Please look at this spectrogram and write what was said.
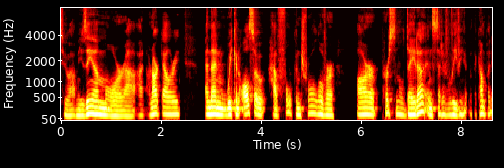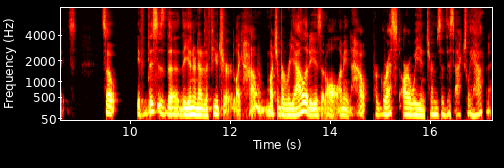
to a museum or uh, an art gallery. And then we can also have full control over our personal data instead of leaving it with the companies. So if this is the the internet of the future like how much of a reality is it all i mean how progressed are we in terms of this actually happening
